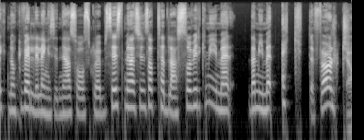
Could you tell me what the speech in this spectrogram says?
riktignok veldig lenge siden jeg så Scrubs sist, men jeg syns at Ted Lasso virker mye mer det er mye mer ektefølt Ja.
